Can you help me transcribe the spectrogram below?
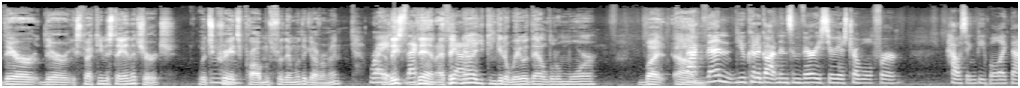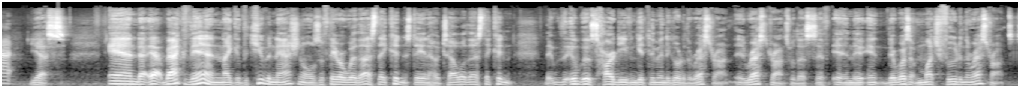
they're they're expecting to stay in the church which creates problems for them with the government Mm. right. at least that then can- i think yeah. now you can get away with that a little more but um, Back then, you could have gotten in some very serious trouble for housing people like that. Yes. And uh, yeah, back then, like the Cuban nationals, if they were with us, they couldn't stay in a hotel with us. They couldn't. It, it was hard to even get them in to go to the restaurant, uh, restaurants with us. If and, the, and there wasn't much food in the restaurants.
